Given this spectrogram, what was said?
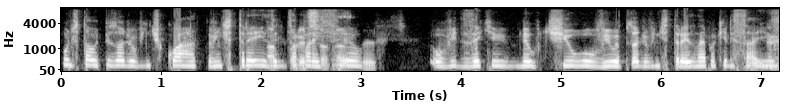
Onde tá o episódio 24, 23? Ele Apareceu na desapareceu. rede. Ouvi dizer que meu tio ouviu o episódio 23 na época que ele saiu.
